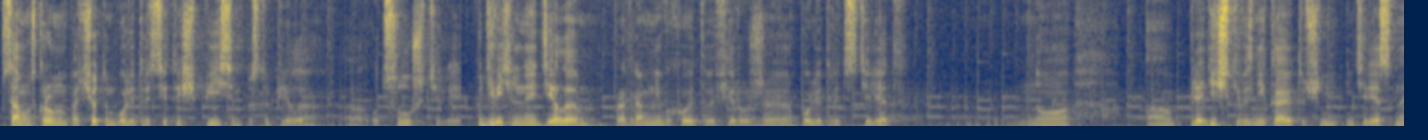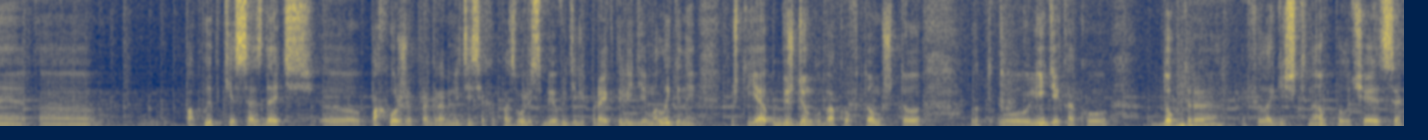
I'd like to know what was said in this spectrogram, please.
самым скромным подсчетам, более 30 тысяч писем поступило а, от слушателей. Удивительное дело, программа не выходит в эфир уже более 30 лет, но а, периодически возникают очень интересные попытки создать э, похожие программы. Здесь я позволю себе выделить проект Лидии Малыгиной, потому что я убежден глубоко в том, что вот у Лидии, как у доктора филологических наук, получается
